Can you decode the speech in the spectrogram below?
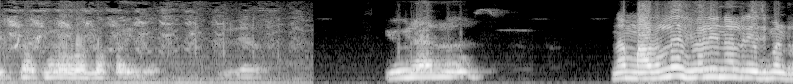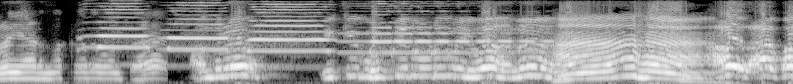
ಇಪ್ಪತ್ತಿರೋ ಹೋಗಪ್ಪ ಇದು. ಇವ್ರು ಯಾರು? ನಾ ಮೊದಲೇ ಹೇಳಿನಲ್ರಿ ಯಜಮಾನ್ರ ಎರಡು ಮಕ್ಕಳು ಅಂತ. ಅಂದ್ರೆ? ಈಕಿಗೆ ಹುಟ್ಟಿದ ಹುಡುಗರು ಇವನ ಹಾ ಹಾ. ಹೌದಾ ಬಾ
